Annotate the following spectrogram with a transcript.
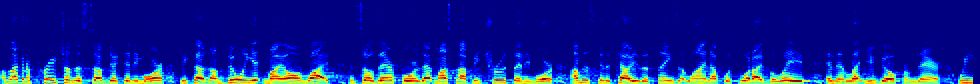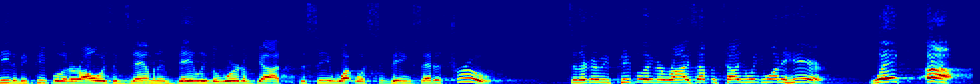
I'm not going to preach on this subject anymore because I'm doing it in my own life. And so therefore, that must not be truth anymore. I'm just going to tell you the things that line up with what I believe and then let you go from there. We need to be people that are always examining daily the Word of God to see what was being said is true. So there are going to be people that are going to rise up and tell you what you want to hear. Wake up!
